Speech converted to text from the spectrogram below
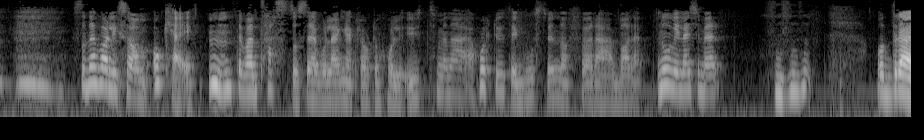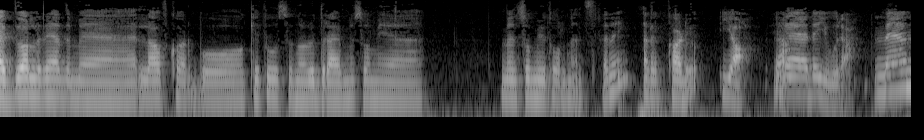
så det var liksom OK. Mm, det var en test å se hvor lenge jeg klarte å holde ut. Men jeg holdt ut en god stund da før jeg bare Nå vil jeg ikke mer. Og dreiv du allerede med lavkarb og ketose når du dreiv med så mye men så mye utholdenhetstrening? Eller kardio? Ja, Ja. Det, det gjorde jeg. Men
